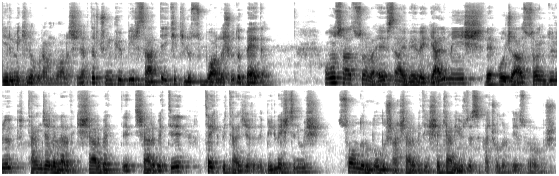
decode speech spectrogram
20 kilogram buharlaşacaktır. Çünkü 1 saatte 2 kilo su buharlaşıyordu B'de. 10 saat sonra ev sahibi eve gelmiş ve ocağı söndürüp tencerelerdeki şerbeti, şerbeti tek bir tencerede birleştirmiş. Son durumda oluşan şerbetin şeker yüzdesi kaç olur diye sorulmuş.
